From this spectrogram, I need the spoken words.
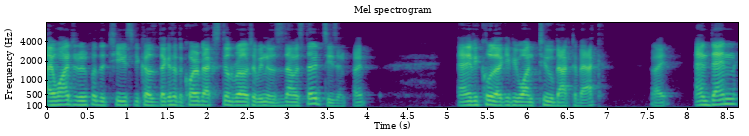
I wanted to root for the Chiefs because like I said, the quarterback's still relatively new. This is now his third season, right? And it'd be cool like if you won two back to back, right? And then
